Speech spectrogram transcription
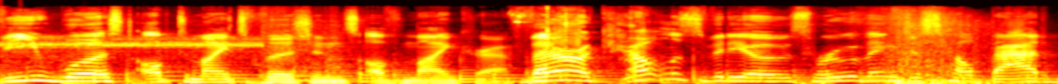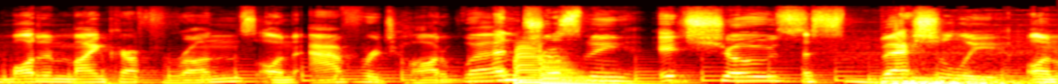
the worst optimized versions of Minecraft. There are countless videos proving just how bad modern Minecraft runs on average hardware, and trust me, it shows especially on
